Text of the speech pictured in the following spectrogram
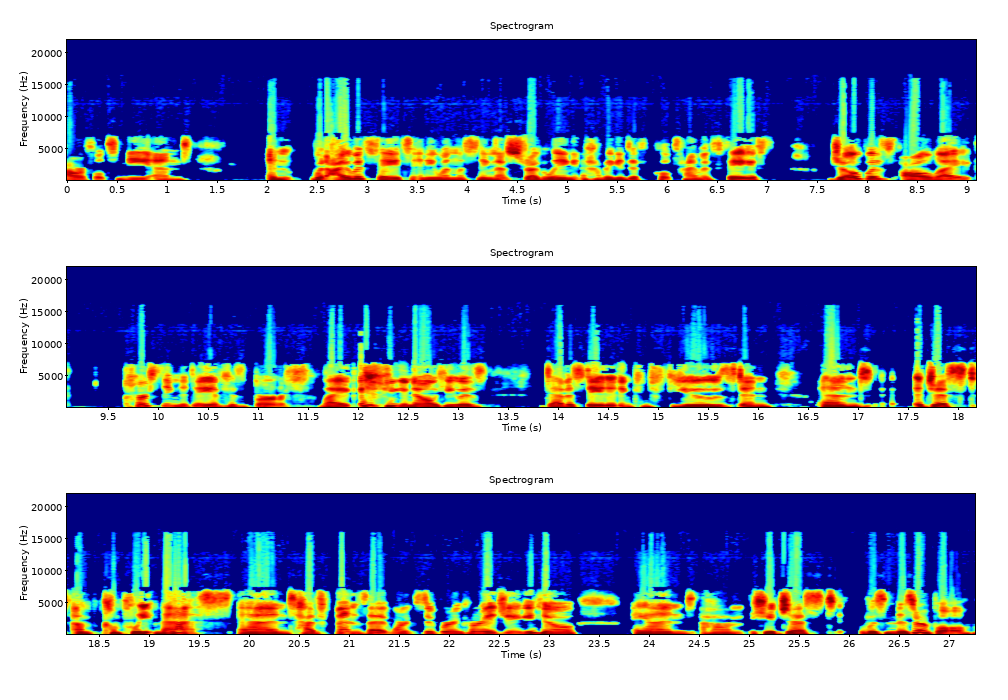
powerful to me. And and what I would say to anyone listening that's struggling and having a difficult time with faith, Job was all like cursing the day of his birth. Like, you know, he was devastated and confused and and just a complete mess and had friends that weren't super encouraging, you know, and um, he just was miserable.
